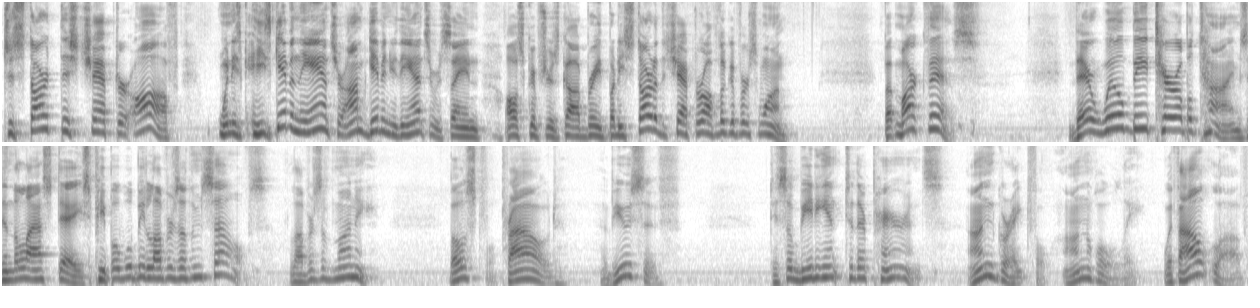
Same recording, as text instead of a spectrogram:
to start this chapter off, when he's, he's given the answer, I'm giving you the answer, saying all scripture is God breathed, but he started the chapter off. Look at verse 1. But mark this there will be terrible times in the last days. People will be lovers of themselves, lovers of money, boastful, proud, abusive, disobedient to their parents, ungrateful, unholy, without love,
